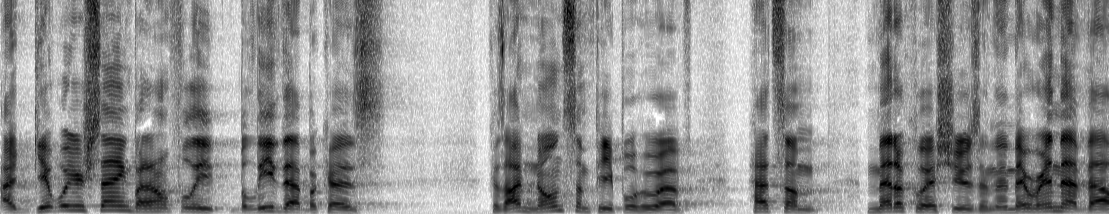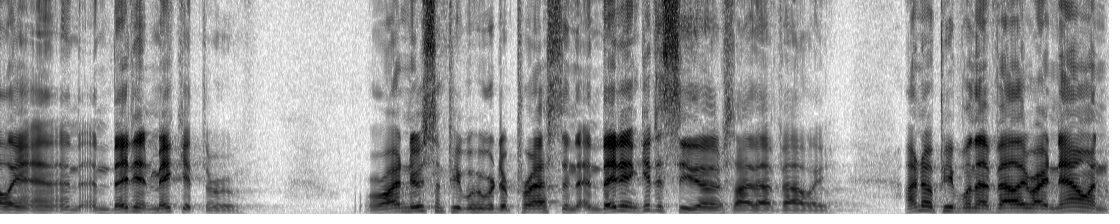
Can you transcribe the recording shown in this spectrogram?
I get what you're saying, but I don't fully believe that because because I've known some people who have had some medical issues and then they were in that valley and, and, and they didn't make it through. Or I knew some people who were depressed and, and they didn't get to see the other side of that valley. I know people in that valley right now, and,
